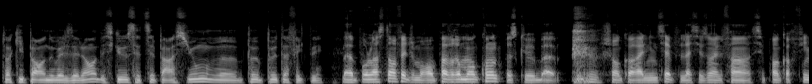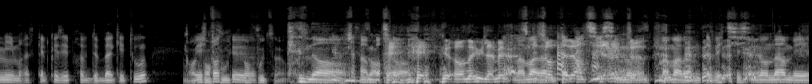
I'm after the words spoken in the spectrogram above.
toi qui pars en Nouvelle-Zélande? Est-ce que cette séparation euh, peut, peut t'affecter? Bah, pour l'instant, en fait, je me rends pas vraiment compte parce que bah, je suis encore à l'INSEP. La saison, elle, fin, c'est pas encore fini. Il me reste quelques épreuves de bac et tout. Oh, Mais je t'en pense fous, que t'en fous de ça. non, Je important. On a eu la même discussion tout à l'heure. Maman va me taper dessus, sinon non, mais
